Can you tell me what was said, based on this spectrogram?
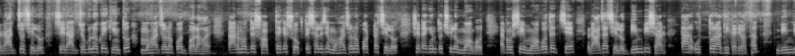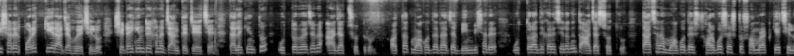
রাজ্য ছিল, সেই রাজ্যগুলোকেই কিন্তু মহাজনপদ বলা হয়। তার মধ্যে সব থেকে শক্তিশালী যে মহাজনপদটা ছিল, সেটা কিন্তু ছিল মগধ। এবং সেই মগধের যে রাজা ছিল বিম্বিসার, তার উত্তরাধিকারী, অর্থাৎ বিম্বিসারের পরে কে রাজা হয়েছিল, সেটাই কিন্তু এখানে জানতে চেয়েছে। তাহলে কিন্তু উত্তর হয়ে যাবে আজাতশত্রু অর্থাৎ মগধের রাজা বিম্বিসারের উত্তরাধিকারী ছিল কিন্তু আজাতশত্রু তাছাড়া মগধের সর্বশ্রেষ্ঠ সম্রাট কে ছিল?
